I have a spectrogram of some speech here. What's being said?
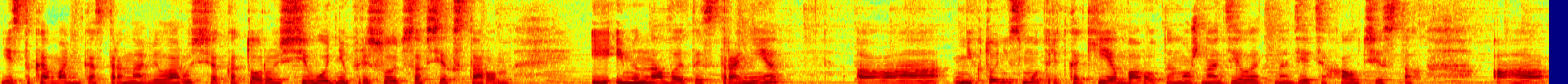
есть такая маленькая страна Белоруссия, которую сегодня прессуют со всех сторон. И именно в этой стране а, никто не смотрит, какие обороты можно делать на детях-аутистах, а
